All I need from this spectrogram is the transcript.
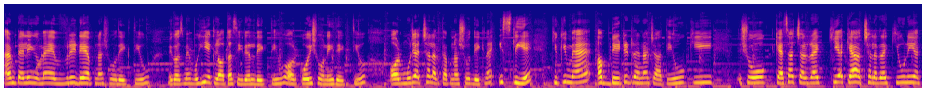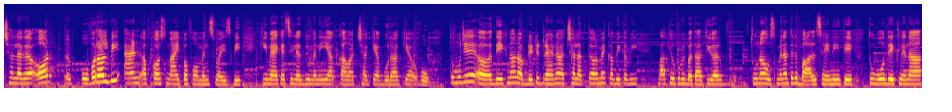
I am telling you मैं एवरी डे अपना शो देखती हूँ बिकॉज़ मैं वही एक लौता सीरियल देखती हूँ और कोई शो नहीं देखती हूँ। और मुझे अच्छा लगता है अपना शो देखना, इसलिए क्योंकि मैं अपडेटेड रहना चाहती हूँ कि शो कैसा चल रहा है क्या क्या अच्छा लग रहा है, क्यों नहीं अच्छा लग रहा है, और ओवरऑल भी and of course my performance wise भी, कि मैं कैसी लग रही हूँ, मैंने यह काम अच्छा किया, बुरा किया, वो। तो मुझे देखना और अपडेटेड रहना अच्छा लगता है, और मैं कभी कभी बाकियों को भी बताती हूँ, यार तू ना उसमें ना तेरे बाल सही नहीं थे तो वो देख लेना।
